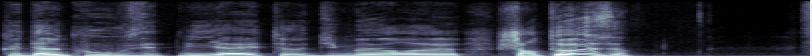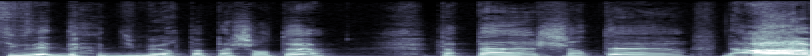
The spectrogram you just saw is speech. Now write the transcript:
que d'un coup vous êtes mis à être d'humeur euh, chanteuse. Si vous êtes d'humeur papa chanteur, papa chanteur. Ah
